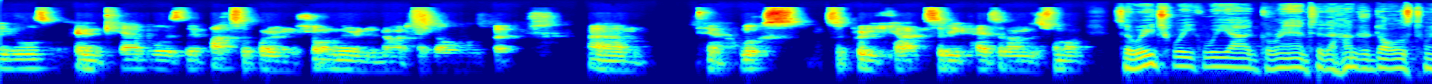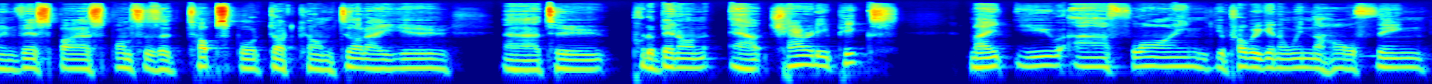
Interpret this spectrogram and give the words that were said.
Eagles and Cowboys, their bucks are probably in the short and they're into $19. But um, yeah, looks it's a pretty cut, severe case of unders for mine. So each week we are granted $100 to invest by our sponsors at topsport.com.au uh, to put a bet on our charity picks. Mate, you are flying. You're probably going to win the whole thing.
